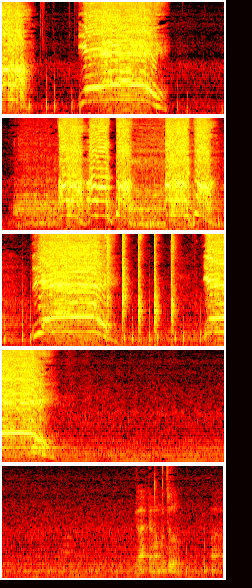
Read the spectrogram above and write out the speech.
Allah! Yeah! Allah! Allah Akbar! Allah Akbar! Yeah! Yeah! Nggak ada, nggak muncul. Ah.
